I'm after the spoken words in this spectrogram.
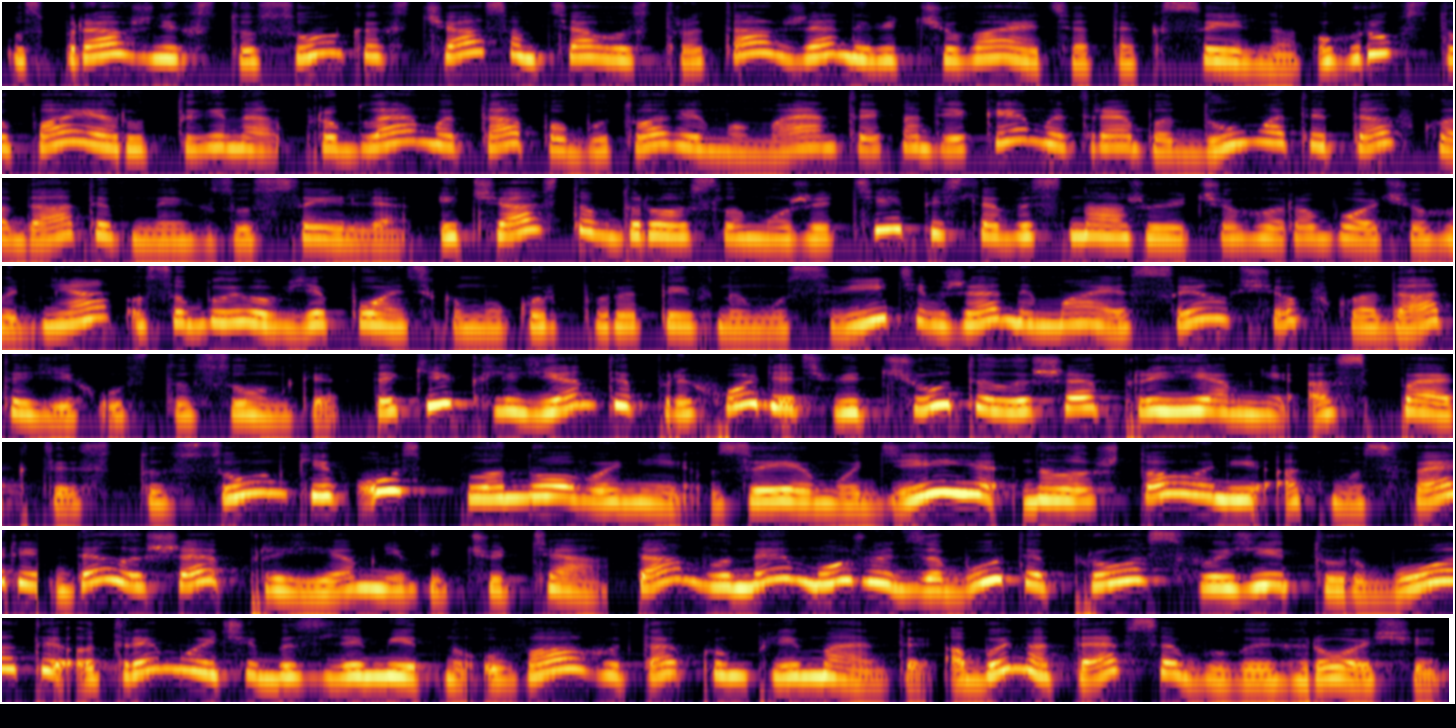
У справжніх стосунках з часом ця гострота вже не відчувається так сильно. У гру вступає рутина, проблеми та побутові моменти, над якими треба думати та вкладати в них зусилля. І часто в дорослому житті після виснажуючого робочого дня, особливо в японському корпоративному світі, вже немає сил, щоб вкладати їх у стосунки. Такі клієнти приходять відчути лише приємні аспекти стосунків у спланованій взаємодії, налаштованій атмосфері, де лише приємні відчуття. Там вони можуть забути про свої турботи, отримуючи безлімітну увагу та компліменти, аби на те все були гроші.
